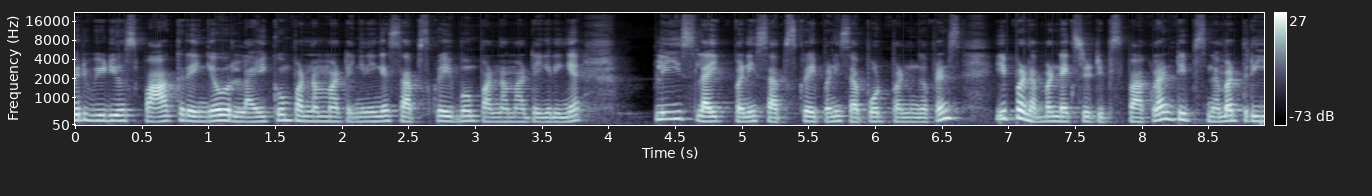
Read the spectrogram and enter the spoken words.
பேர் வீடியோஸ் பார்க்குறீங்க ஒரு லைக்கும் பண்ண மாட்டேங்கிறீங்க சப்ஸ்கிரைபும் பண்ண மாட்டேங்கிறீங்க. ப்ளீஸ் லைக் பண்ணி சப்ஸ்கிரைப் பண்ணி சப்போர்ட் பண்ணுங்கள் ஃப்ரெண்ட்ஸ் இப்போ நம்ம நெக்ஸ்ட் டிப்ஸ் பார்க்கலாம். டிப்ஸ் நம்பர் த்ரீ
